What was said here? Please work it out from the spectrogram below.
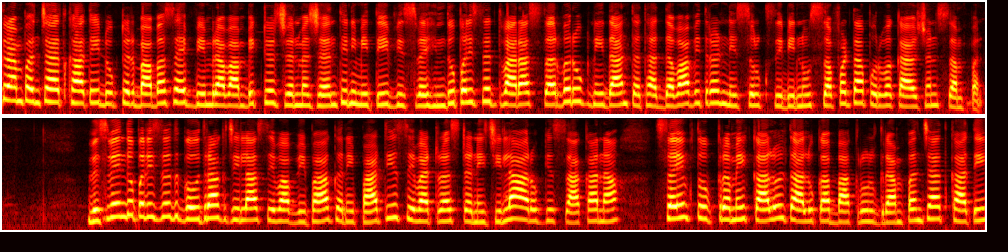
ગ્રામ પંચાયત ખાતે ડોક્ટર બાબા સાહેબ ભીમરાવ આંબેડકર જન્મ જયંતિ નિમિત્તે વિશ્વ હિન્દુ પરિષદ દ્વારા સર્વરોગ નિદાન તથા દવા વિતરણ નિઃશુલ્ક શિબિરનું સફળતાપૂર્વક આયોજન સંપન્ન. વિશ્વ હિન્દુ પરિષદ ગોધરાક જિલ્લા સેવા વિભાગ અને ભારતીય સેવા ટ્રસ્ટ અને જિલ્લા આરોગ્ય શાખાના સંયુક્ત ઉપક્રમે કાલોલ તાલુકા બાકરોલ ગ્રામ પંચાયત ખાતે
